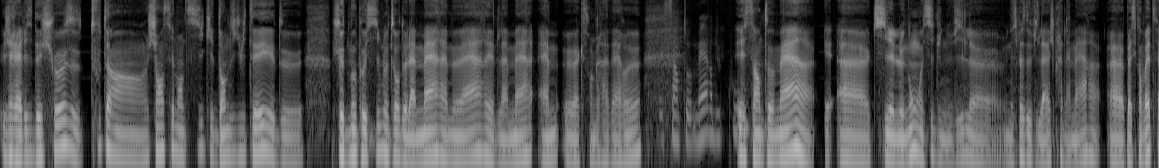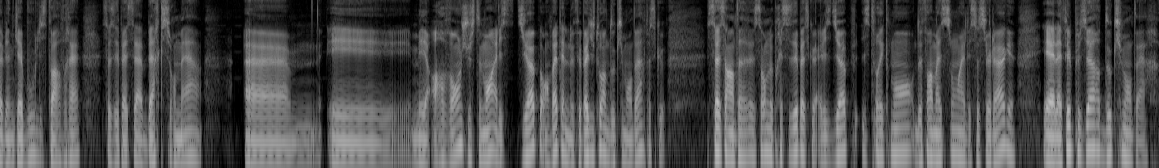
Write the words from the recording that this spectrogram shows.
je réalise des choses, tout un champ sémantique et d'ambiguïté et de jeux de mots possibles autour de la mère MER et de la mère ME accent grave RE Et Saint-Omer du coup. et Saint-Omer, euh, qui est le nom aussi d'une ville, euh, une espèce de village près de la mer. euh, parce qu'en fait, Fabienne Cabou, l'histoire vraie, ça s'est passé à Berck-sur-Mer. Et... Mais en revanche, justement, Alice Diop, en fait, elle ne fait pas du tout un documentaire parce que ça, c'est intéressant de le préciser parce que Alice Diop, historiquement, de formation, elle est sociologue et elle a fait plusieurs documentaires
